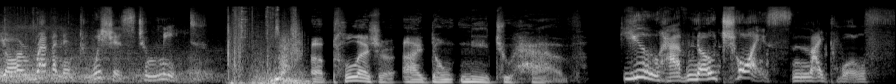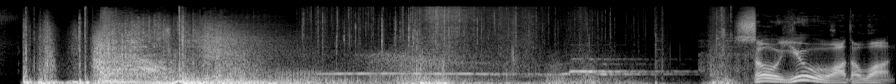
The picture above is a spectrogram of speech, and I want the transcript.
Your revenant wishes to meet. A pleasure I don't need to have. You have no choice, Nightwolf. So you are the one.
